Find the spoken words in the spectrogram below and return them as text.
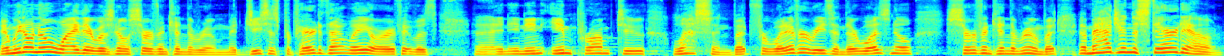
And we don't know why there was no servant in the room. Did Jesus prepared it that way, or if it was uh, an, an, impromptu lesson. But for whatever reason, there was no servant in the room. But imagine the stare down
